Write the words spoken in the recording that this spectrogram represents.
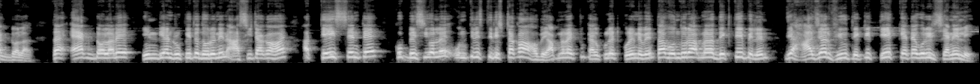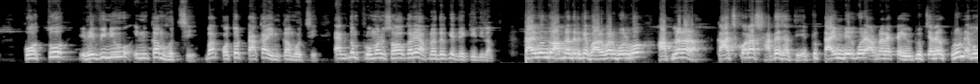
এক ডলার তা এক ডলারে ইন্ডিয়ান রুপিতে ধরে নিন আশি টাকা হয়, আর তেইশ সেন্টে খুব বেশি হলে উনত্রিশ, তিরিশ টাকা হবে। আপনারা একটু ক্যালকুলেট করে নেবেন। তা বন্ধুরা, আপনারা দেখতেই পেলেন যে হাজার ভিউতে একটি টেক ক্যাটাগরির চ্যানেলে কত রেভিনিউ ইনকাম হচ্ছে বা কত টাকা ইনকাম হচ্ছে। একদম প্রমাণ সহকারে আপনাদেরকে দেখিয়ে দিলাম। তাই বন্ধু, আপনাদেরকে বারবার বলব, আপনারা কাজ করার সাথে সাথে একটু টাইম বের করে আপনার একটা ইউটিউব চ্যানেল খুলুন এবং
